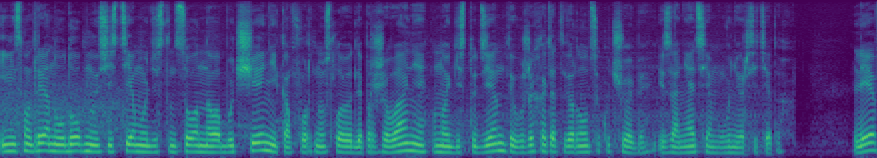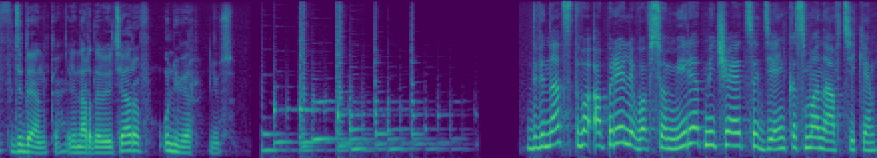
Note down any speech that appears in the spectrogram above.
И несмотря на удобную систему дистанционного обучения и комфортные условия для проживания, многие студенты уже хотят вернуться к учебе и занятиям в университетах. Лев Диденко, Ленар Довлетьяров, Универ News. 12 апреля во всем мире отмечается День космонавтики.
